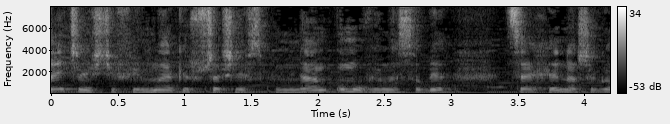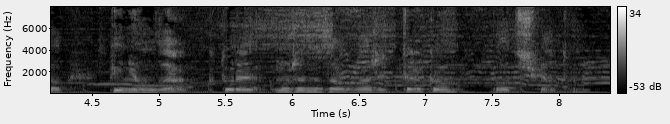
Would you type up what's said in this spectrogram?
tej części filmu, jak już wcześniej wspominałem, omówimy sobie cechy naszego pieniądza, które możemy zauważyć tylko pod światłem.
